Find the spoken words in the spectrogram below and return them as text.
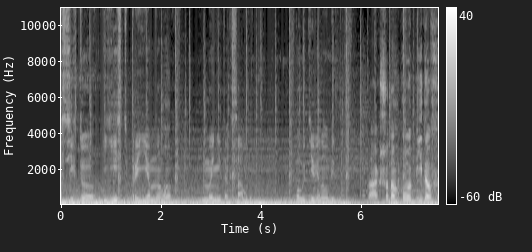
Всі, хто їсть приємного, мені так само. Полетів я на обід. Так, що там, пообідав,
